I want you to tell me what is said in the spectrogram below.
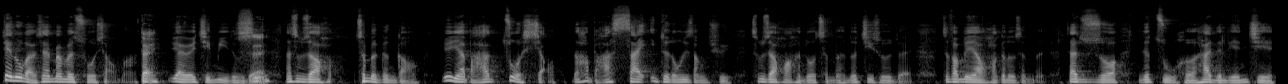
电路板现在慢慢缩小嘛，对，越来越精密，对不对？那是不是要成本更高？因为你要把它做小，然后把它塞一堆东西上去，是不是要花很多成本、很多技术，对不对？这方面要花更多成本。再就是说，你的组合和你的连接，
